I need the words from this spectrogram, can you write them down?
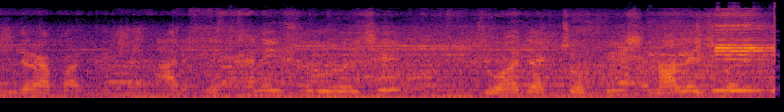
ইন্দিরা পার্কে। আর এখানেই শুরু হয়েছে দু হাজার চব্বিশ নালে ঝড়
